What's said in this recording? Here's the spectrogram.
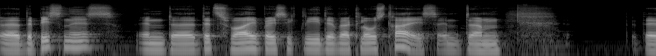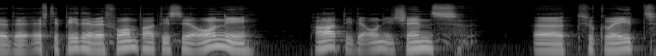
uh, the business, and uh, that's why basically they were close ties. And um, the the FDP, the Reform Party, is the only party, the only chance uh, to create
